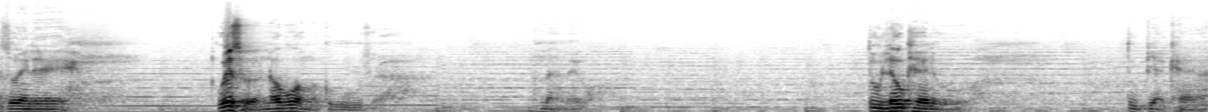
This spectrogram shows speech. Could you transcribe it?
ဒါဆိုရင်လေဝစ်ဆိုတော့နောက်ဘဝမကူဘူးဆိုတာအမှန်ပဲပေါ့ तू လှုပ်ခဲလို့ तू ပြန်ခံရတာ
